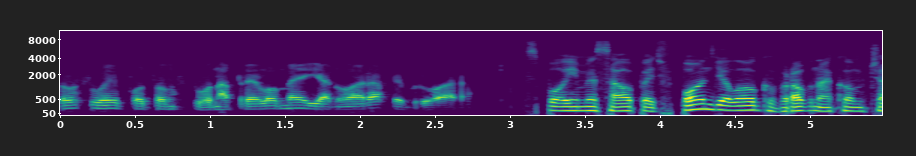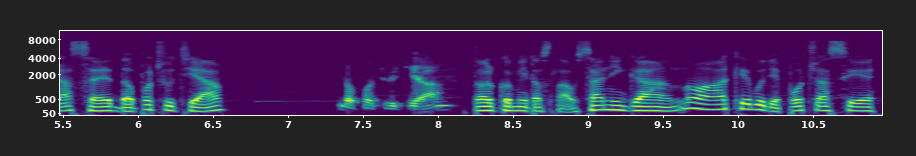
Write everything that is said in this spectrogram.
to svoje potomstvo na prelome januára, februára. Spojíme sa opäť v pondelok v rovnakom čase. Do počutia. Do počutia. Toľko Miroslav Saniga. No a aké bude počasie,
